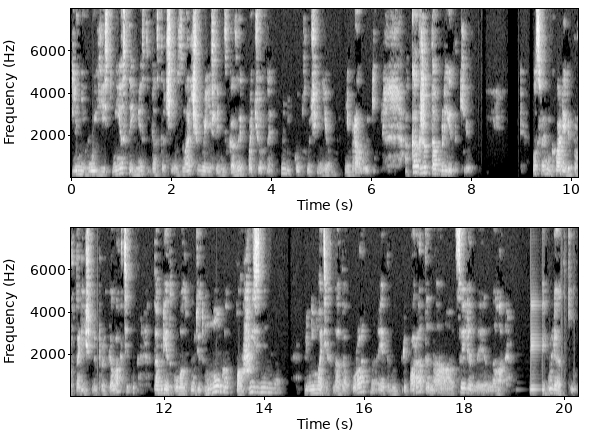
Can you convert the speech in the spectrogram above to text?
для него есть место, и место достаточно значимое, если не сказать почетное. Ну, ни в коем случае не неврологии. А как же таблетки? Мы с вами говорили про вторичную профилактику. Таблеток у вас будет много, пожизненно. Принимать их надо аккуратно. Это будут препараты, нацеленные на регуляцию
